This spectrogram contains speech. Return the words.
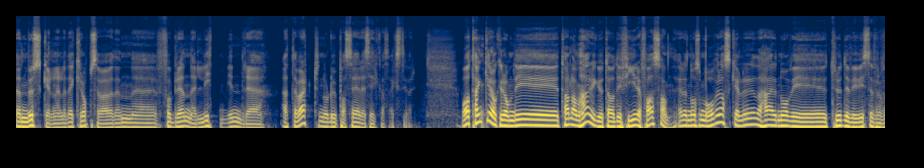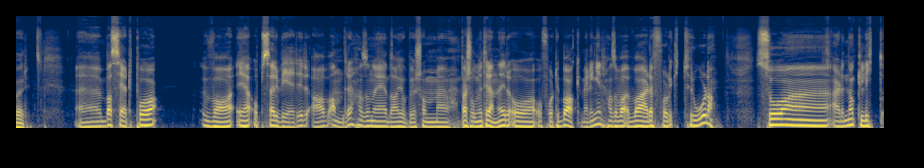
den muskelen, eller det kroppsvevet, den eh, forbrenner litt mindre etter hvert når du passerer ca. 60 år. Hva tenker dere om de tallene her, gutta, og de fire fasene? Er det noe som overrasker, eller er det her noe vi trodde vi visste fra før? Eh, basert på hva jeg observerer av andre, altså når jeg da jobber som eh, personlig trener og, og får tilbakemeldinger, altså hva, hva er det folk tror, da? Så eh, er det nok litt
